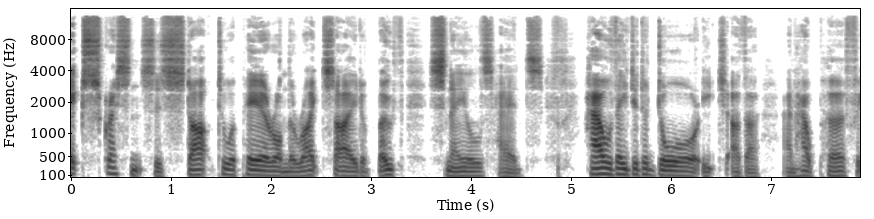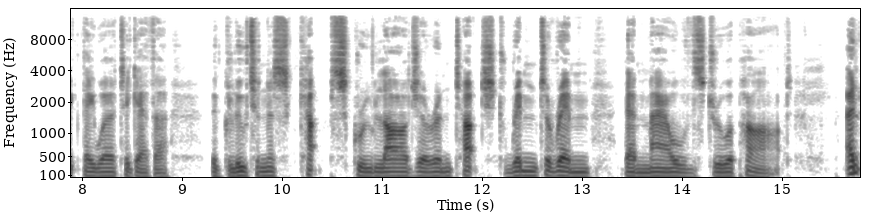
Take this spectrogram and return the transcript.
excrescences start to appear on the right side of both snails' heads. How they did adore each other, and how perfect they were together. The glutinous cups grew larger and touched rim to rim, their mouths drew apart. And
